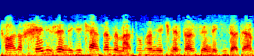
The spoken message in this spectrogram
تا حالا خیلی زندگی کردم به مردم هم یک مقدار زندگی دادم.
